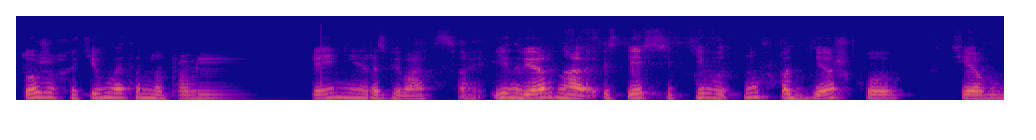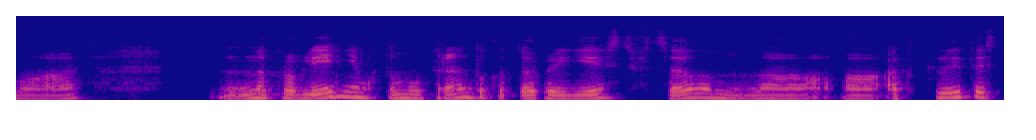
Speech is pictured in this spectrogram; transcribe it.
тоже хотим в этом направлении развиваться. И, наверное, здесь идти вот, ну, в поддержку тем э, направлениям, к тому тренду, который есть в целом на открытость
